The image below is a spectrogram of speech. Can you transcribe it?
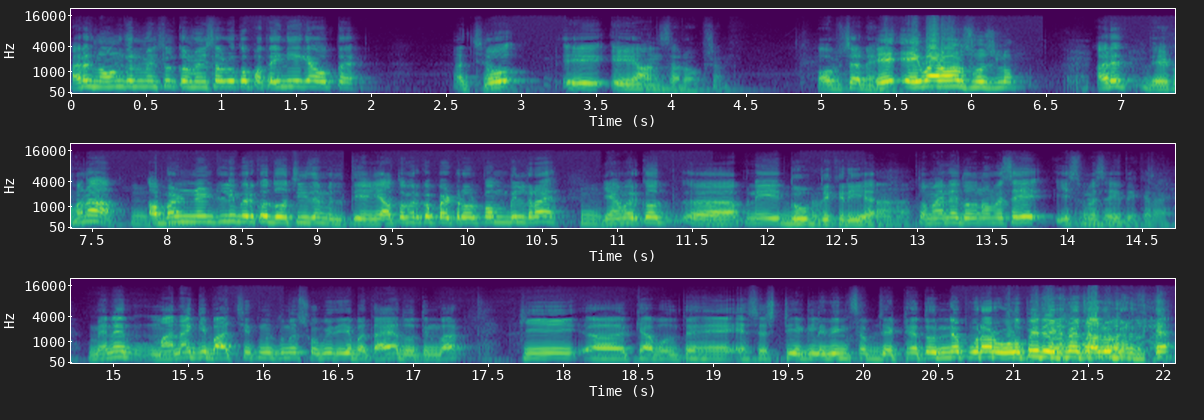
अरे नॉन कन्वेंशनल कन्वेंशनल को पता ही नहीं है क्या होता है। अच्छा। तो A A answer option option है एक बार और सोच लो। अरे देखो ना अबंडेंटली मेरे को दो चीज़ें मिलती हैं। या तो मेरे को पेट्रोल पंप मिल रहा है या मेरे को अपनी धूप दिख रही है। तो मैंने दोनों में से इसमें सही दिख रहा है। मैंने माना कि बातचीत में तुम्हें शोभित ये बताया दो तीन बार कि क्या बोलते हैं एसएसटी एक लिविंग सब्जेक्ट है तो उन्होंने पूरा रोड पे देखना चालू कर दिया।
